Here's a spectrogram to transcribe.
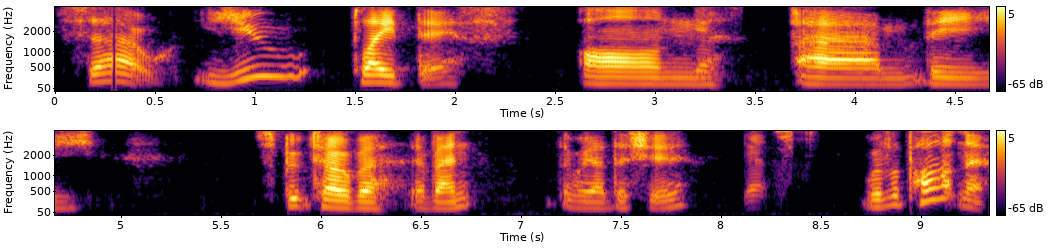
So you played this on Yes. um, the Spooktober event that we had this year Yes. with a partner.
